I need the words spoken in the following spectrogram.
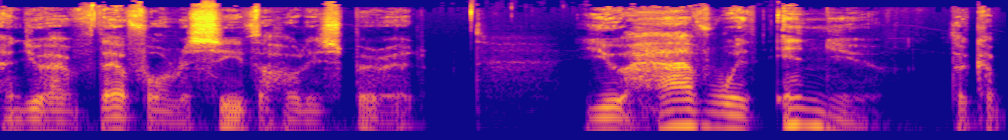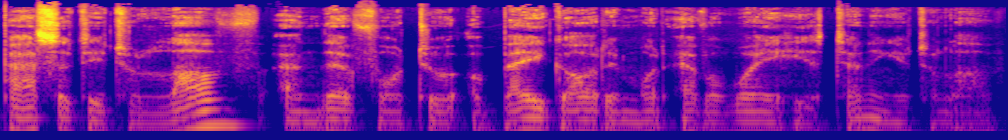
and you have therefore received the Holy Spirit, you have within you the capacity to love and therefore to obey God in whatever way He is telling you to love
